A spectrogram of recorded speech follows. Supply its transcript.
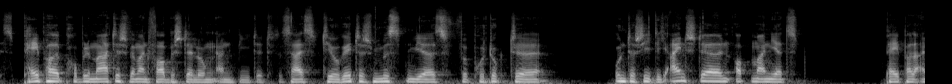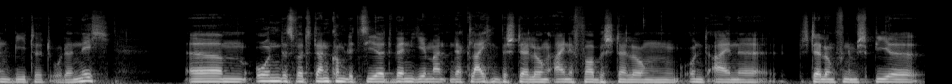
ist PayPal problematisch, wenn man Vorbestellungen anbietet. Das heißt, theoretisch müssten wir es für Produkte unterschiedlich einstellen, ob man jetzt PayPal anbietet oder nicht. Ähm, und es wird dann kompliziert, wenn jemand in der gleichen Bestellung eine Vorbestellung und eine Bestellung von einem Spiel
